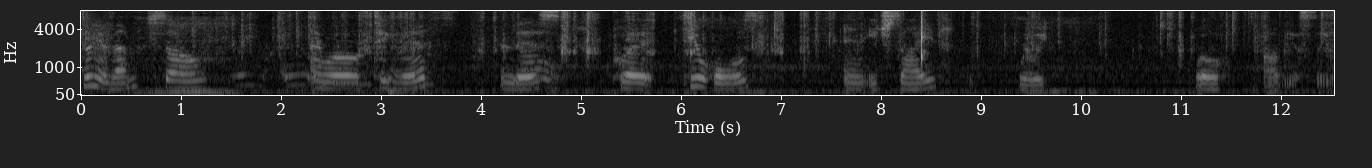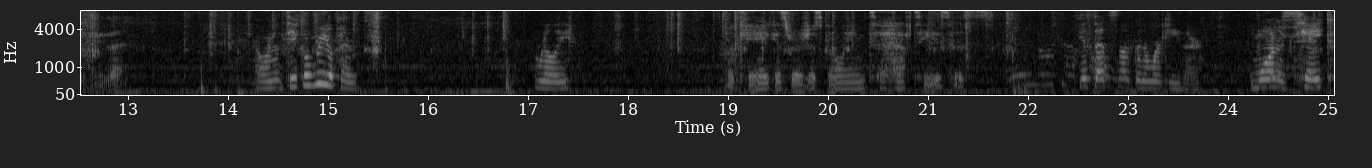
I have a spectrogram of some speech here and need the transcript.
three of them. So I will take this and this, put two holes in each side. Really? Well, obviously we'll do that. I want to take a real pen. Really? Okay, I guess we're just going to have to use this. Yet that's not going to work either. We want to take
